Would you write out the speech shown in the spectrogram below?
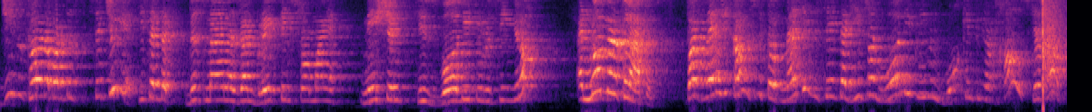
Jesus heard about this centurion. He said that this man has done great things for my nation. He's worthy to receive, you know, and no miracle happens. But when he comes with a message, he says that he's not worthy to even walk into your house. Guess what?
